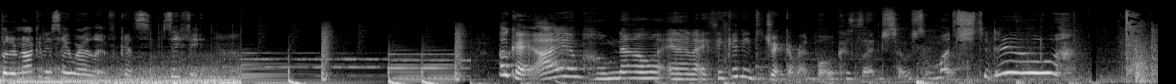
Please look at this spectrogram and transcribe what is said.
But I'm not gonna say where I live because safety. Okay, I am home now and I think I need to drink a Red Bull because I just have so much to do.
